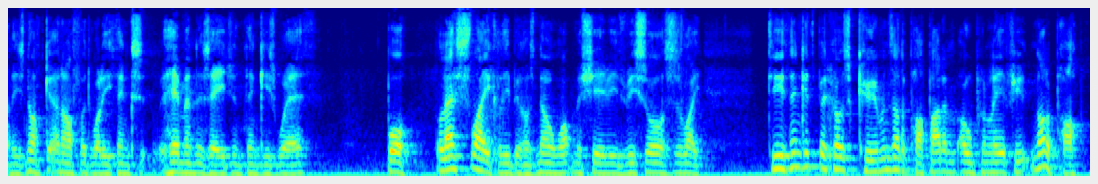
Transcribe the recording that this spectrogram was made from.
and he's not getting offered what he thinks him and his agent think he's worth, but less likely because no what Moshiri's resources are like. Do you think it's because Koeman's had a pop at him openly, if you not a pop,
